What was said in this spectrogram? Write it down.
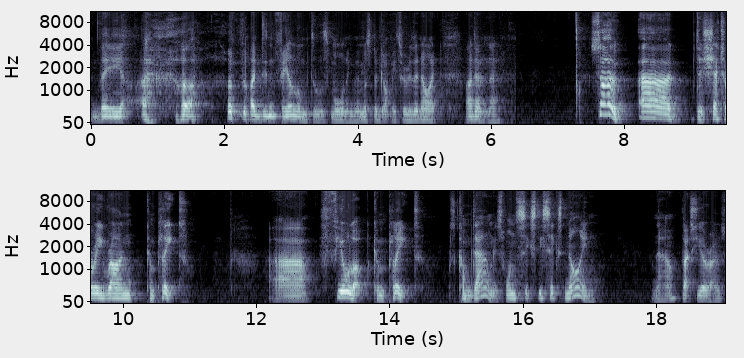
they, I didn't feel them until this morning. They must have got me through the night. I don't know. So, uh, Decheterie run complete. Uh, fuel up complete. It's come down. It's 166.9 now. That's euros.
